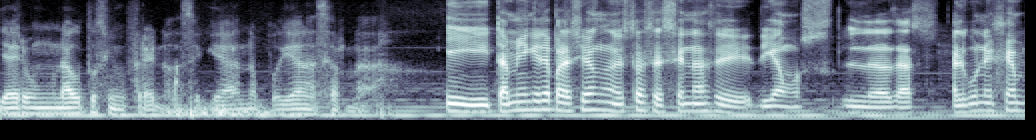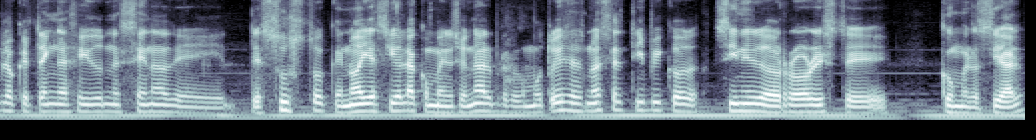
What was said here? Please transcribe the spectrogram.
ya era un auto sin freno, así que ya no podían hacer nada. Y también, ¿qué te parecieron estas escenas de, digamos, las, algún ejemplo que tenga sido una escena de, de, susto que no haya sido la convencional? Porque como tú dices, no es el típico cine de horror este comercial,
